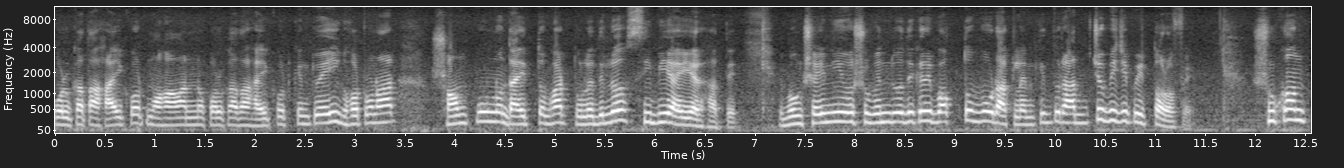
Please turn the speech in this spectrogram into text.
কলকাতা হাইকোর্ট, মহামান্য কলকাতা হাইকোর্ট কিন্তু এই ঘটনার সম্পূর্ণ দায়িত্বভার তুলে দিল সিবিআই এর হাতে। এবং সেই নিয়েও শুভেন্দু অধিকারী বক্তব্য রাখলেন কিন্তু রাজ্য বিজেপির তরফে। সুকান্ত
